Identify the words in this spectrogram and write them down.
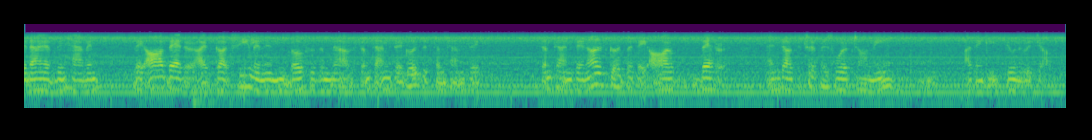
that I have been having, they are better. I've got feeling in both of them now. Sometimes they're good, but sometimes they, sometimes they're not as good, but they are better. And Dr. Tripp has worked on me. I think he's doing a good job.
